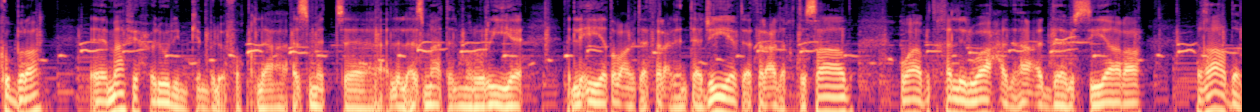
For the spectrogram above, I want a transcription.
كبرى ما في حلول يمكن بالأفق لأزمة للأزمات المرورية اللي هي طبعا بتأثر على الإنتاجية بتأثر على الاقتصاد وبتخلي الواحد قاعد بالسيارة غاضب.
